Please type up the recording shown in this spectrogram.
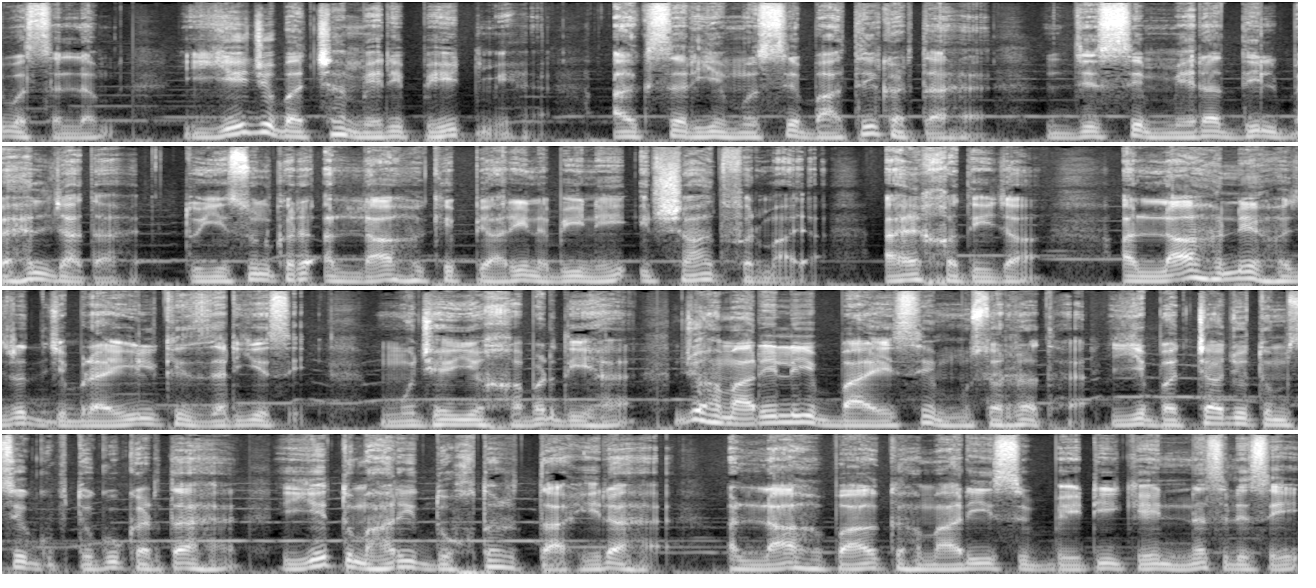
वसल्लम, ये जो बच्चा मेरे पेट में है, अक्सर ये मुझसे बातें करता है, जिससे मेरा दिल बहल जाता है। तो ये सुनकर अल्लाह के प्यारे नबी ने इरशाद फरमाया अय खदीजा, अल्लाह ने हज़रत जब्राइल के ज़रिए से मुझे ये खबर दी है, जो हमारे लिए बायस मुसरत है। ये बच्चा जो तुमसे गुफ्तगु करता है, ये तुम्हारी दुख्तर ताहिरा है। अल्लाह पाक हमारी इस बेटी के नस्ल से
